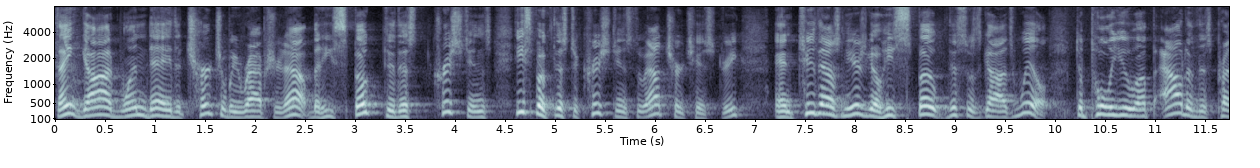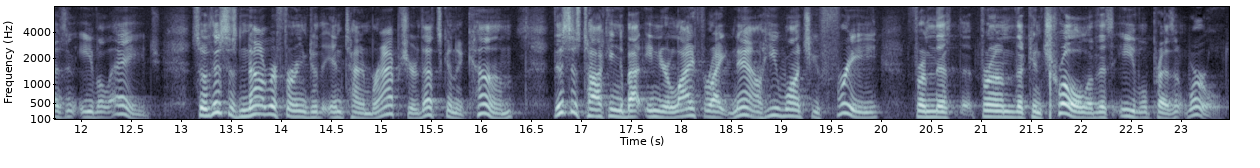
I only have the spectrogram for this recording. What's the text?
Thank God one day the church will be raptured out, but he spoke to this Christians, he spoke this to Christians throughout church history, and 2,000 years ago he spoke this was God's will to pull you up out of this present evil age. So this is not referring to the end time rapture, that's going to come. This is talking about in your life right now, he wants you free from the, from the control of this evil present world.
